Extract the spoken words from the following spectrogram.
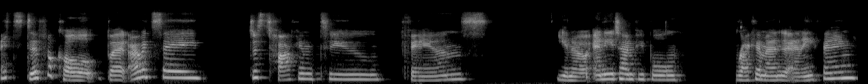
it's difficult but i would say just talking to fans you know anytime people recommend anything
